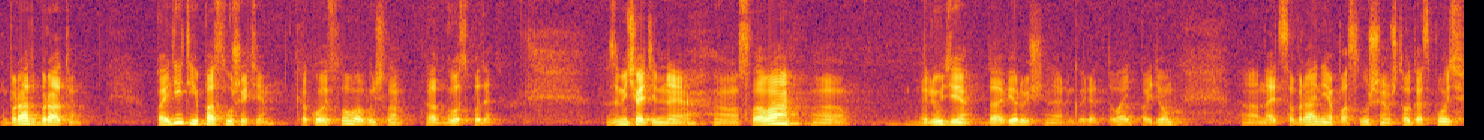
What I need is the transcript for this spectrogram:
брат брату, пойдите и послушайте, какое слово вышло от Господа». Замечательные э, слова, люди, да, верующие, наверное, говорят, давайте пойдем а, на это собрание, послушаем, что Господь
